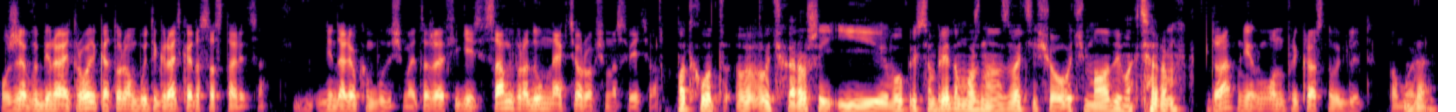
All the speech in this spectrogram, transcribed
уже выбирает роль, которую он будет играть, когда состарится в недалеком будущем. Это же офигеть. Самый продуманный актер, в общем, на свете. Он. Подход э, очень хороший, и его при всем при этом можно назвать еще очень молодым актером. Да, мне он прекрасно выглядит, по-моему. Да.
